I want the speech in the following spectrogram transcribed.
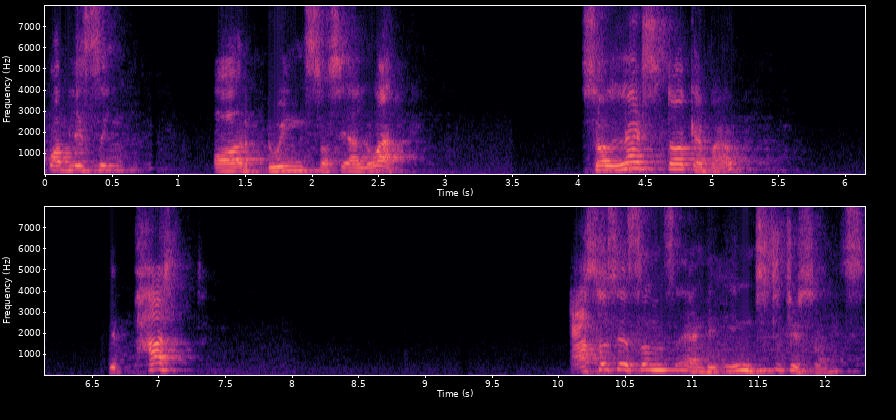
publishing or doing social work. So let's talk about the first associations and institutions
